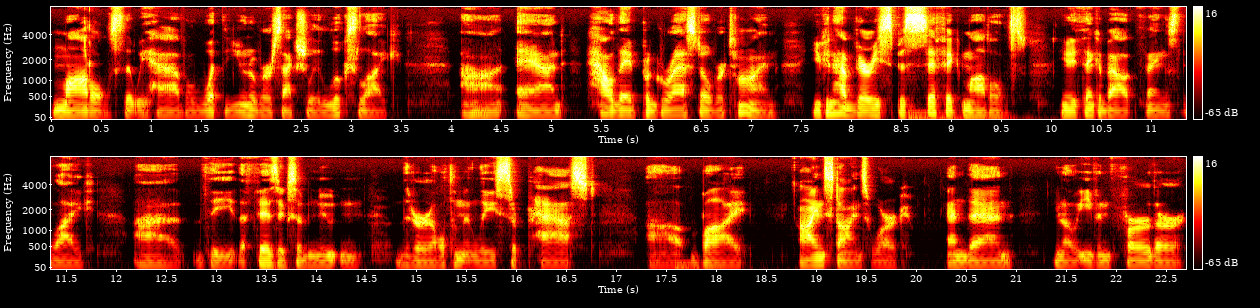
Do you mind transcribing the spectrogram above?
models that we have of what the universe actually looks like uh, and how they've progressed over time, you can have very specific models. You, know, you think about things like uh, the the physics of Newton that are ultimately surpassed uh, by Einstein's work, and then you know even further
